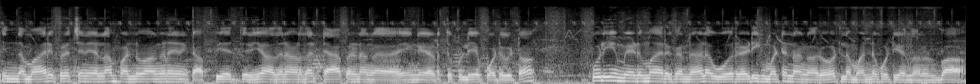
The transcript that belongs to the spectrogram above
இந்த மாதிரி பிரச்சனையெல்லாம் பண்ணுவாங்கன்னு எனக்கு அப்பயே தெரியும். அதனால தான் டேப்பரை நாங்கள் எங்கள் இடத்துக்குள்ளேயே போட்டுக்கிட்டோம். குழியும் மேடுமாக இருக்கிறனால ஒரு அடிக்கு மட்டும் நாங்கள் ரோட்டில் மண்ணை கொட்டியிருந்தோம் நண்பா.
